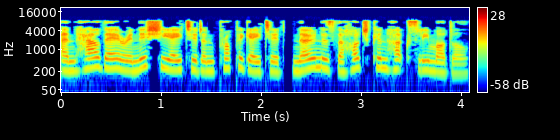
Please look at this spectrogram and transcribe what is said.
and how they are initiated and propagated, known as the Hodgkin-Huxley model.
